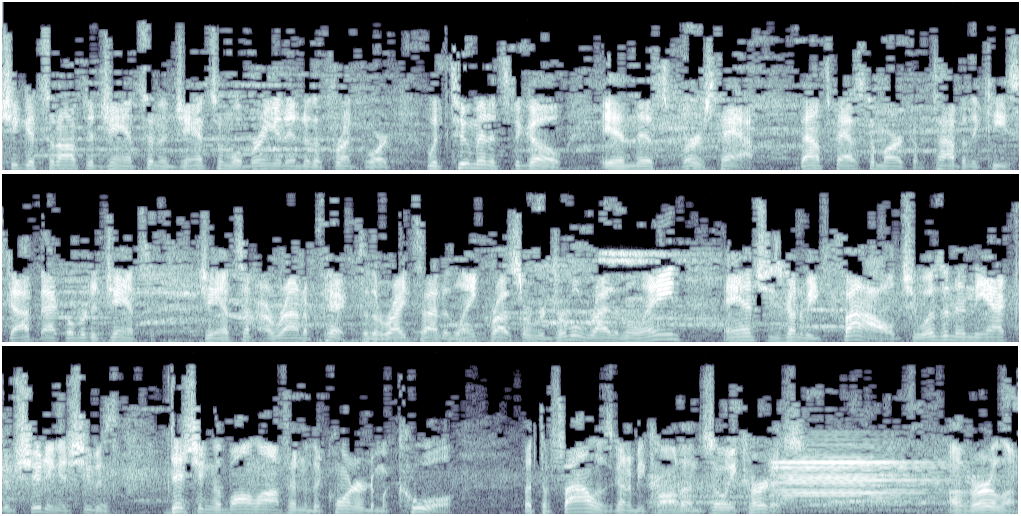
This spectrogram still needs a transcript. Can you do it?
She gets it off to Jansen, and Jansen will bring it into the front court with two minutes to go in this first half. Bounce pass to Markham. Top of the key. Scott back over to Jansen. Jansen around a pick to the right side of the lane. Crossover dribble right of the lane. And she's going to be fouled. She wasn't in the act of shooting as she was dishing the ball off into the corner to McCool. But the foul is going to be called on Zoe Curtis of Earlham.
